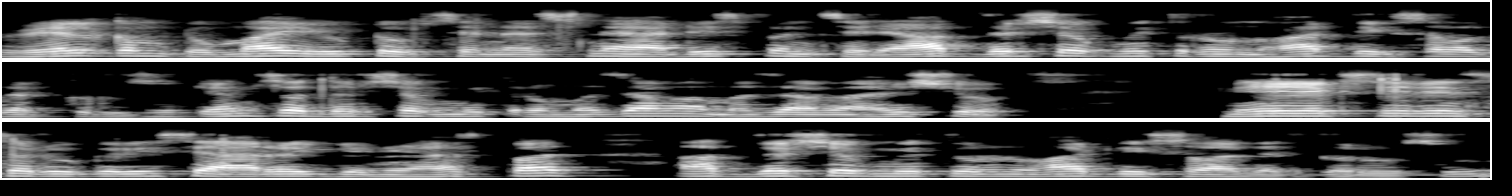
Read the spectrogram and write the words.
Welcome to my YouTube channel Sneha dispensary આપ દર્શક મિત્રોનું હાર્દિક સ્વાગત કરું છું. કેમ છો દર્શક મિત્રો? મજામાં મજામાં હશો? મેં એક સિરીઝ શરૂ કરી છે, આરોગ્યની આસપાસ. આપ દર્શક મિત્રોનું હાર્દિક સ્વાગત કરું છું.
